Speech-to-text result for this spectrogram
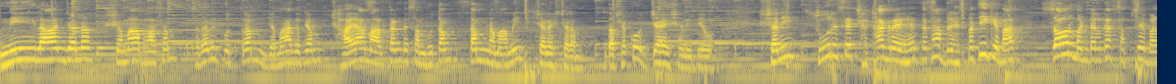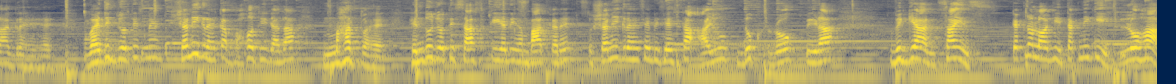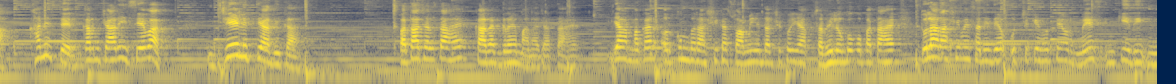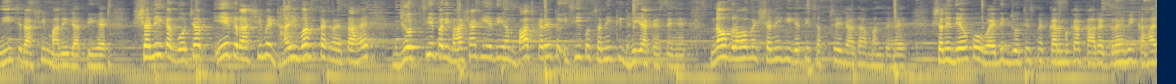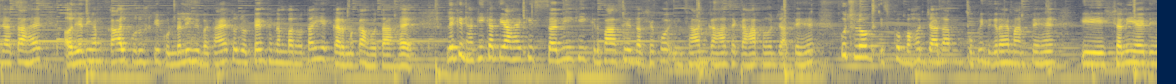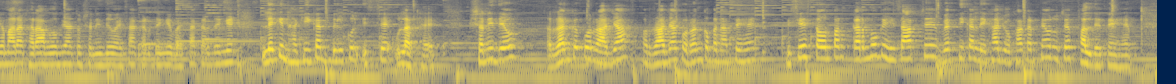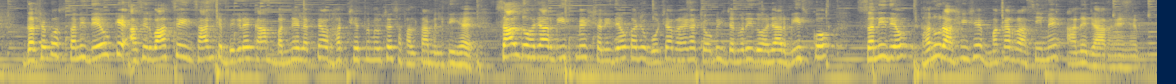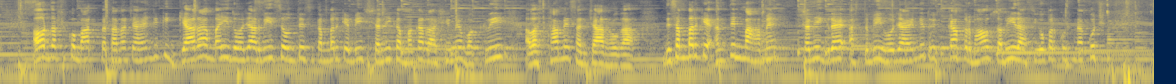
नीलांजन क्षमाभासम रविपुत्रम यमाग्रजम छाया मार्तंड संभुतम तम नमामि शनिश्चरम दर्शकों, जय शनिदेव। शनि सूर्य से छठा ग्रह है, तथा बृहस्पति के बाद सौर मंडल का सबसे बड़ा ग्रह है। वैदिक ज्योतिष में शनि ग्रह का बहुत ही ज़्यादा महत्व है। हिंदू ज्योतिष शास्त्र की यदि हम बात करें तो शनि ग्रह से विशेषता आयु, दुख, रोग, पीड़ा, विज्ञान, साइंस, टेक्नोलॉजी, तकनीकी, लोहा खनिज तेल, कर्मचारी, सेवक, जेल इत्यादि का पता चलता है, कारक ग्रह माना जाता है। यह मकर और कुंभ राशि का स्वामी है दर्शकों आप सभी लोगों को पता है, तुला राशि में शनिदेव उच्च के होते हैं और मेष इनकी नीच राशि मानी जाती है। शनि का गोचर एक राशि में ढाई वर्ष तक रहता है। ज्योतिषीय परिभाषा की यदि हम बात करें तो इसी को शनि की ढैया कहते हैं। नौ ग्रहों में शनि की गति सबसे ज़्यादा मंद है। शनिदेव को वैदिक ज्योतिष में कर्म का कारक ग्रह भी कहा जाता है और यदि हम काल पुरुष की कुंडली भी बताएँ तो जो टेंथ नंबर होता है, ये कर्म का होता है। लेकिन हकीकत यह है कि शनि की कृपा से दर्शकों इंसान कहाँ से कहाँ पहुँच जाते हैं। कुछ लोग इसको बहुत ज़्यादा कुपित ग्रह मानते हैं कि शनि यदि हमारा खराब हो गया तो शनिदेव ऐसा कर देंगे, वैसा कर देंगे, लेकिन हकीकत बिल्कुल इससे उलट है। शनिदेव रंग को राजा और राजा को रंग बनाते हैं। विशेष तौर पर कर्मों के हिसाब से व्यक्ति का लेखा जोखा करते हैं और उसे फल देते हैं। दर्शकों, शनिदेव के आशीर्वाद से इंसान के बिगड़े काम बनने लगते हैं और हर क्षेत्र में उसे सफलता मिलती है। साल 2020 में शनिदेव का जो गोचर रहेगा 24 जनवरी 2020 को शनिदेव धनु राशि से मकर राशि में आने जा रहे हैं। और दर्शकों, बात बताना चाहेंगे कि 11 मई 2020 से 29 सितंबर के बीच शनि का मकर राशि में वक्री अवस्था में संचार होगा। दिसंबर के अंतिम माह में शनि ग्रह अस्त भी हो जाएँगे तो इसका प्रभाव सभी राशियों पर कुछ ना कुछ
